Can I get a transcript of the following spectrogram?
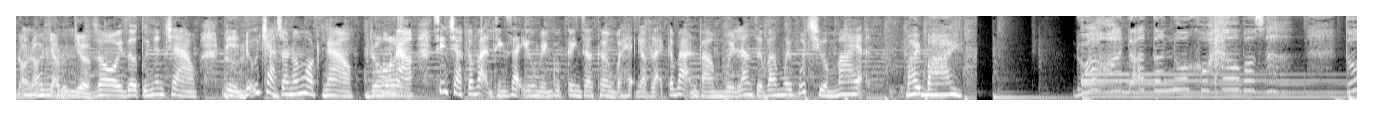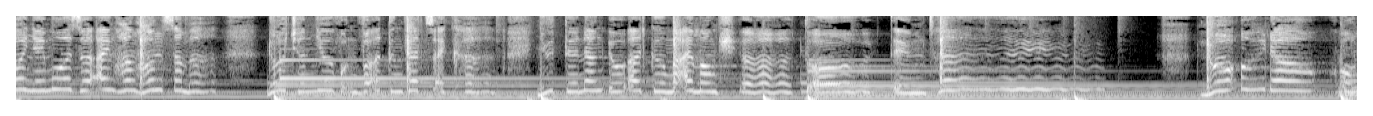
Rồi đó ừ, chào được chưa? Rồi giờ tú nhân chào. Để nữ chào cho nó ngọt ngào Rồi. Hôm nào? Xin chào các bạn thính giả yêu mến của kênh giao thông Và hẹn gặp lại các bạn vào 15 giờ 30 phút chiều mai ạ. Bye bye. Đóa hoa đã tan nua khô heo bao giờ mơ giờ anh hoang hôn xa mờ đôi chân như vụn vỡ từng vết dại khờ như tia nắng yêu ớt cứ mãi mong chờ tôi tìm thấy nỗi đau khôn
